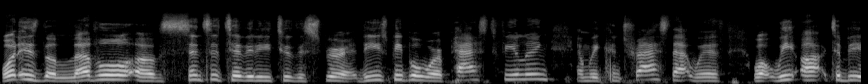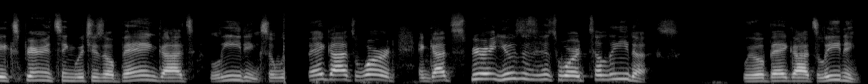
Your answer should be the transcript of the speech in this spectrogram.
What is the level of sensitivity to the Spirit? These people were past feeling, and we contrast that with what we ought to be experiencing, which is obeying God's leading. So we obey God's word, and God's Spirit uses His word to lead us. We obey God's leading.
